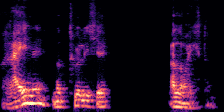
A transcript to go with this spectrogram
reine, natürliche Erleuchtung.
